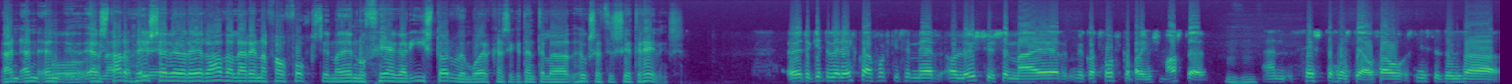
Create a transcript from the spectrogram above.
En, en, en, Og en að starf þetta er- aðalega að reyna að fá fólk sem að er nú þegar í störfum og er kannski ekki endilega að hugsa til sér til reyfings auðvitað getur verið eitthvað af fólki sem er á lausu sem að er mjög gott fólk að bara einsum ástöðum en fyrst og fremst já, þá snýst þetta um það að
